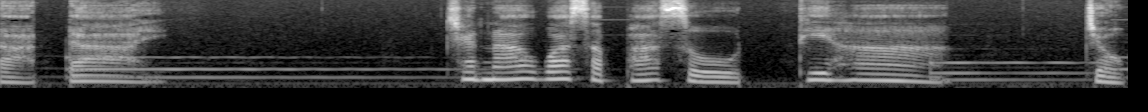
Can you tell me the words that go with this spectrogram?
กาศได้ ชนะวสพสูตรที่ห้าจบ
